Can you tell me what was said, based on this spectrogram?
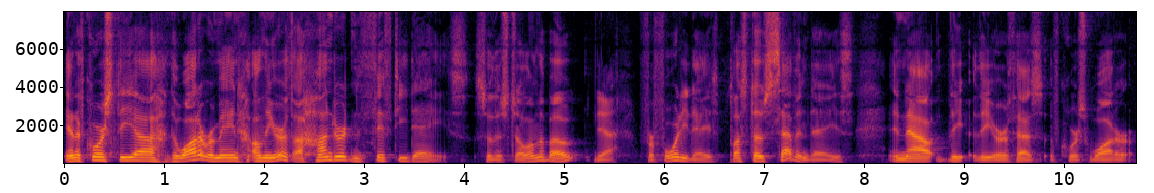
And of course, the, uh, the water remained on the earth 150 days. So they're still on the boat Yeah. for 40 days plus those seven days. And now the, the earth has, of course, water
